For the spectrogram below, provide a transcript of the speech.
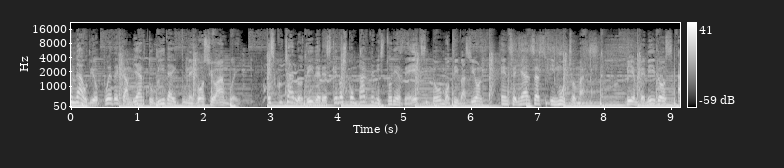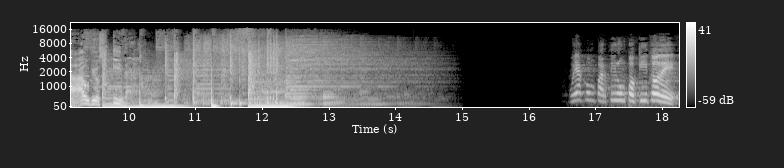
Un audio puede cambiar tu vida y tu negocio Amway. Escucha a los líderes que nos comparten historias de éxito, motivación, enseñanzas y mucho más. Bienvenidos a Audios INA. Voy a compartir un poquito de,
